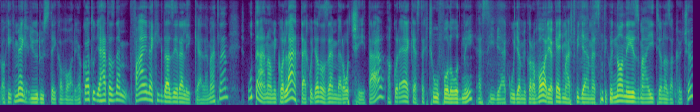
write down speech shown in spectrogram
akik meggyűrűzték a varjakat, ugye hát az nem fáj nekik, de azért elég kellemetlen, és utána, amikor látták, hogy az az ember ott sétál, akkor elkezdtek csúfolódni, ezt hívják úgy, amikor a varjak egymást figyelmeztetik, hogy na nézd már, itt jön az a köcsög,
